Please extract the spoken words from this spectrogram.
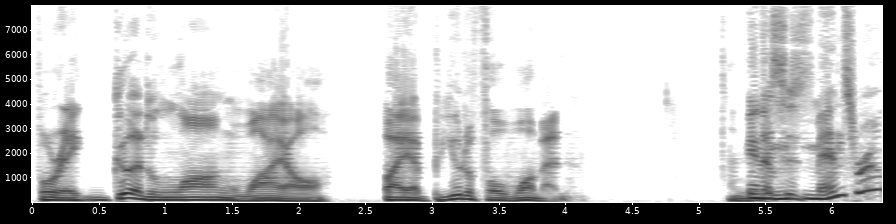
for a good long while by a beautiful woman. And In a is- men's room?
